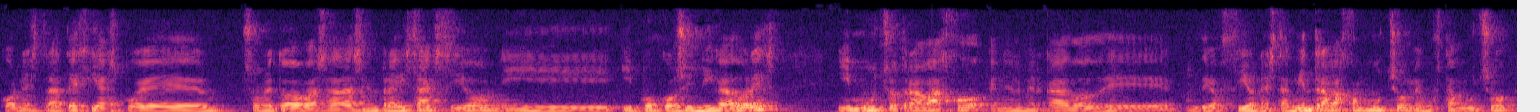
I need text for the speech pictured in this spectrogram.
con estrategias pues sobre todo basadas en price action y, pocos indicadores y mucho trabajo en el mercado de, de opciones. También trabajo mucho, me gusta mucho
